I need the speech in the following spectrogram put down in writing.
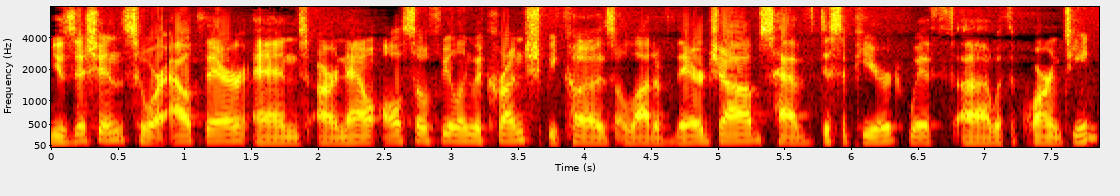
musicians who are out there and are now also feeling the crunch because a lot of their jobs have disappeared with uh, with the quarantine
